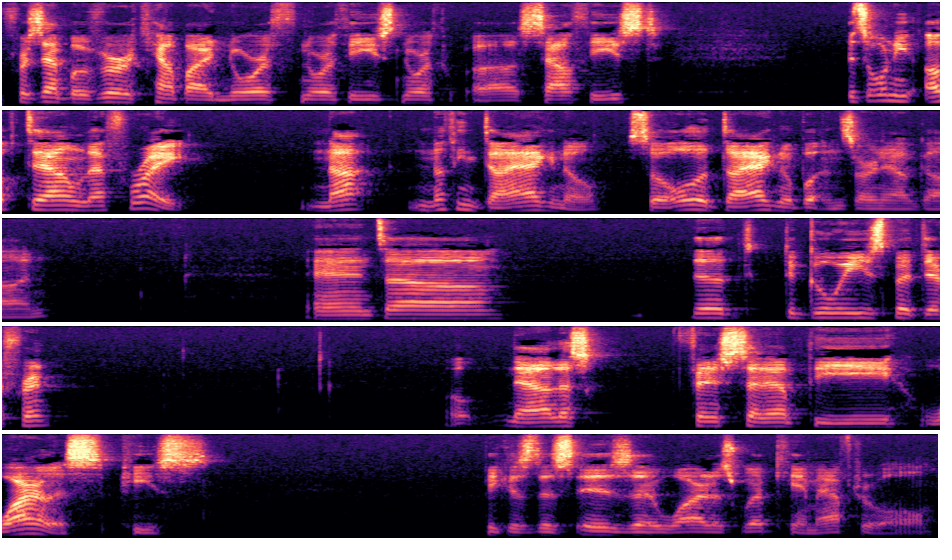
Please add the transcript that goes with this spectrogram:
for example, if we were to count by north, northeast, north, uh, southeast, it's only up, down, left, right. Not nothing diagonal. So all the diagonal buttons are now gone. And uh, the the GUI is a bit different. Well, now let's finish setting up the wireless piece because this is a wireless webcam after all.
